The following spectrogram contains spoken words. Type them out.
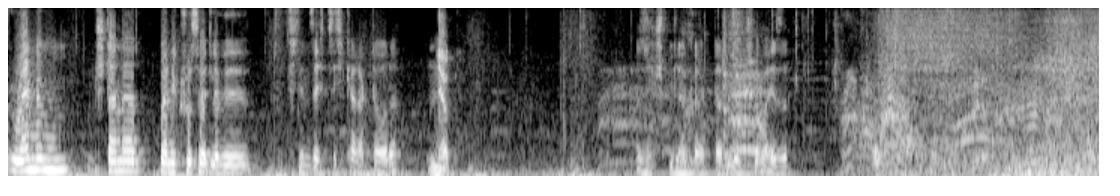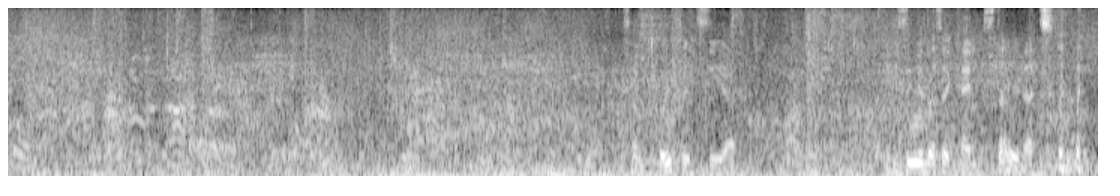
random Standard Burning Crusade Level 64 Charakter, oder? Ja. Also ein Spielercharakter, logischerweise. Ein Teufelsseher. Ich sehe, dass er keinen Style hat.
